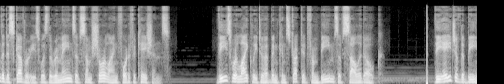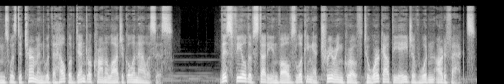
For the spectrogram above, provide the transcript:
the discoveries was the remains of some shoreline fortifications. These were likely to have been constructed from beams of solid oak. The age of the beams was determined with the help of dendrochronological analysis. This field of study involves looking at tree ring growth to work out the age of wooden artifacts.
